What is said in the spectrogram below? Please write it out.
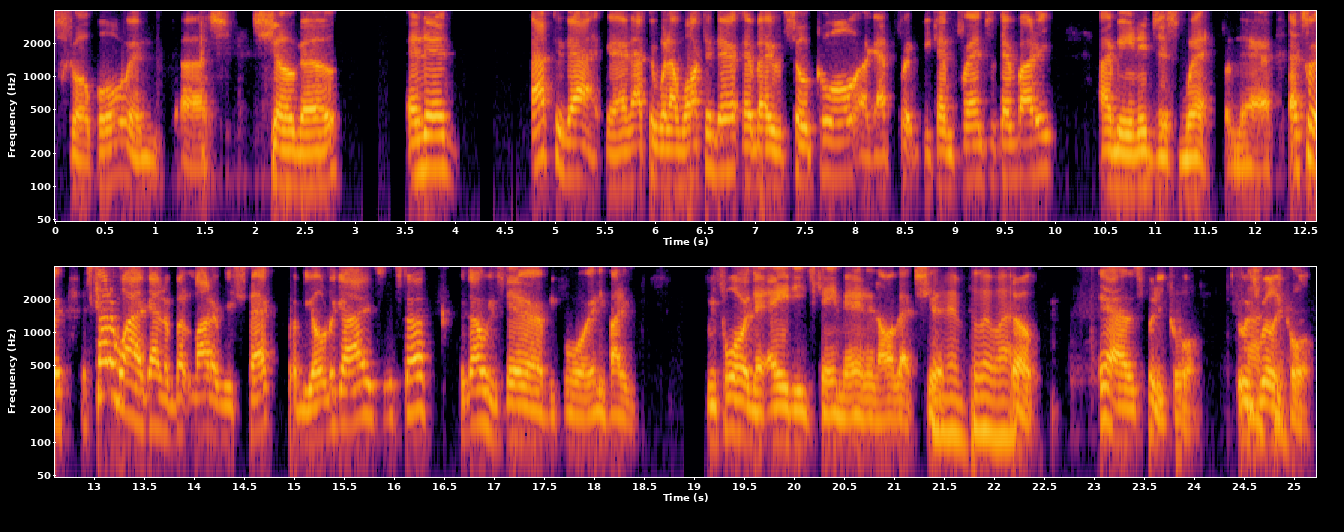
Strople and uh, Shogo. And then after that, man, after when I walked in there, everybody was so cool. I got fr- became friends with everybody. I mean, it just went from there. That's what it's kind of why I got a lot of respect from the older guys and stuff because I was there before anybody, before the 80s came in and all that shit. and blew up. So, yeah, it was pretty cool. It was really cool.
